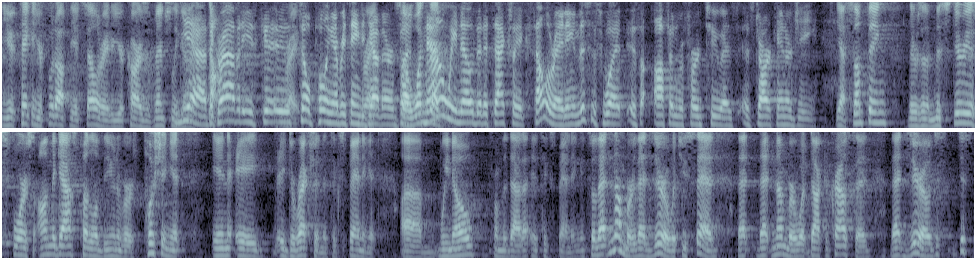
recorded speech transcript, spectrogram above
you've taken your foot off the accelerator, your car's eventually going to Yeah, stop. the gravity is, Right. still pulling everything Right. together. So But what's now that- we know that it's actually accelerating, and this is what is often referred to as, as dark energy. Yeah, something, there's a mysterious force on the gas pedal of the universe pushing it in a, a direction that's expanding it. Um, we know from the data it's expanding. And so that number, that zero, what you said, that, that number, what Dr. Krauss said, that zero, just, just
